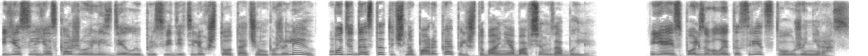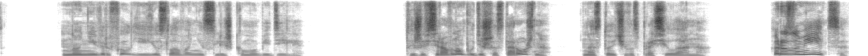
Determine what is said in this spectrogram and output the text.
«Если я скажу или сделаю при свидетелях что-то, о чем пожалею, будет достаточно пары капель, чтобы они обо всем забыли. Я использовала это средство уже не раз». Но Неверфелл ее слова не слишком убедили. «Ты же все равно будешь осторожна?» — настойчиво спросила она. «Разумеется.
